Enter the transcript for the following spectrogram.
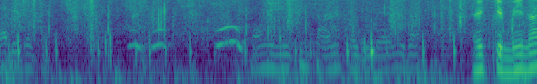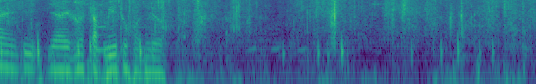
ว่าดีทุกคนน้องยังมีพี่ชายนะคอยดูแลอยู่นะเฮ้ยเก็บมีดได้ที่ยายเขาจับมีดทุกคนเดียวมีด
